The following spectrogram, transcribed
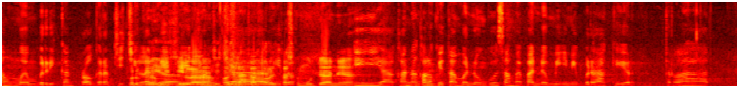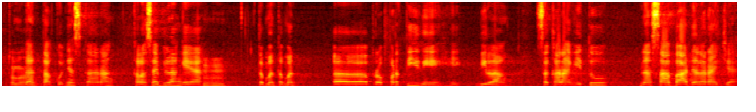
yang memberikan program cicilan program Iya, DP cicilan, juga, fasilitas-fasilitas gitu. Kemudahan ya. Iya, karena kalau kita menunggu sampai pandemi ini berakhir, telat. Telat. Dan takutnya sekarang, kalau saya bilang ya, teman-teman eh, properti nih bilang, sekarang itu nasabah adalah raja.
